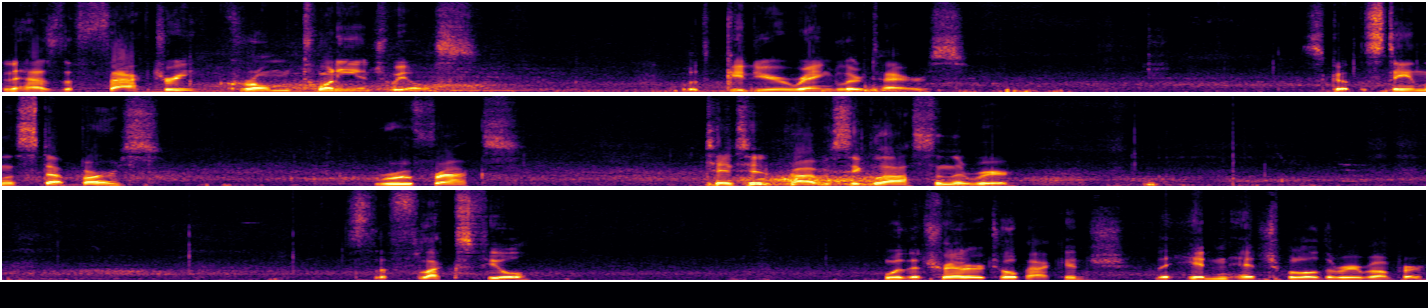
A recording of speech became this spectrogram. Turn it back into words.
and it has the factory chrome 20 inch wheels with Goodyear Wrangler tires. It's got the stainless step bars, roof racks, tinted privacy glass in the rear. It's the flex fuel with a trailer tow package, the hidden hitch below the rear bumper.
